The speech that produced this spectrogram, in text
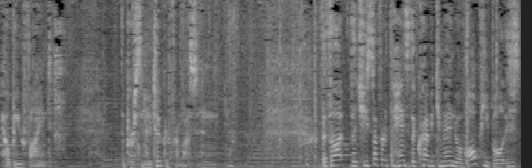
help you find the person who took her from us, and the thought that she suffered at the hands of the Krabby Commando of all people is,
